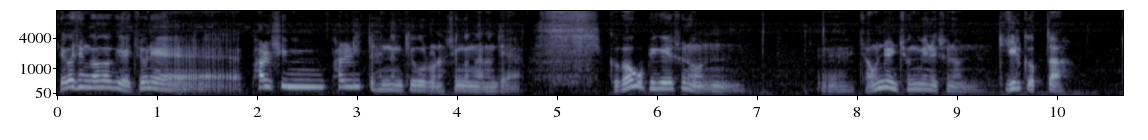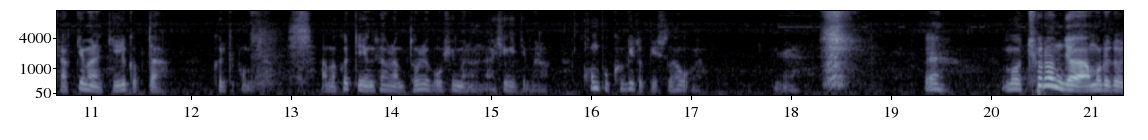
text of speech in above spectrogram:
제가 생각하기에 전에 88리터 했는 기구로는 생각나는데 그거하고 비교해서는 예, 자원적인 측면에서는 뒤질 거 없다. 작지만 뒤질 거 없다. 그렇게 봅니다. 아마 그때 영상을 한번 돌려보시면 아시겠지만 콤프 크기도 비슷하고요. 예. 예. 뭐 철은 이제 아무래도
